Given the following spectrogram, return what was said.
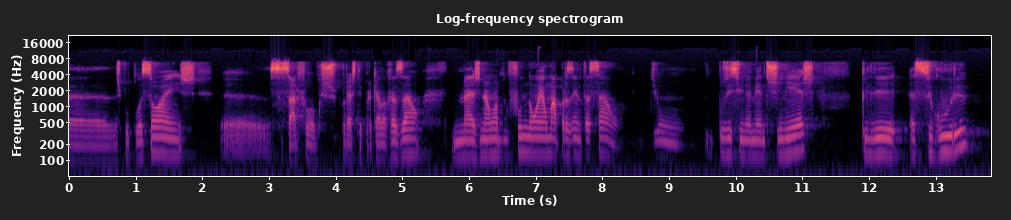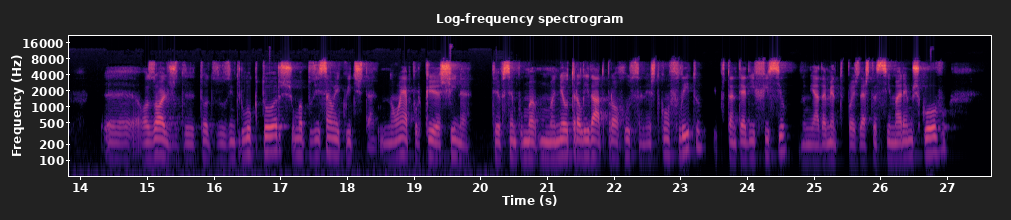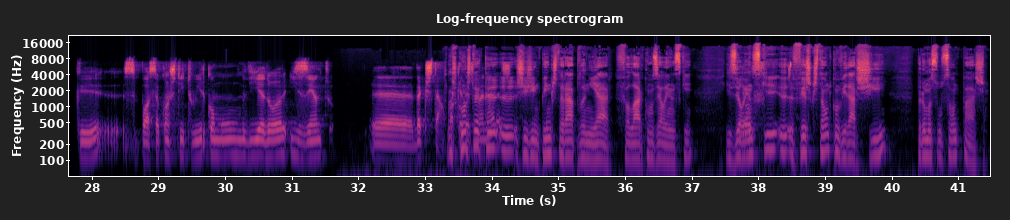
das populações, uh, cessar fogos por esta e por aquela razão mas não, no fundo não é uma apresentação de um posicionamento chinês que lhe assegure, eh, aos olhos de todos os interlocutores, uma posição equidistante. Não é porque a China teve sempre uma, uma neutralidade pró-russa neste conflito e, portanto, é difícil, nomeadamente depois desta cimeira em Moscovo, que se possa constituir como um mediador isento uh, da questão. Mas consta maneiras... que uh, Xi Jinping estará a planear falar com Zelensky e Zelensky. Eh, fez questão de convidar Xi para uma solução de paz.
